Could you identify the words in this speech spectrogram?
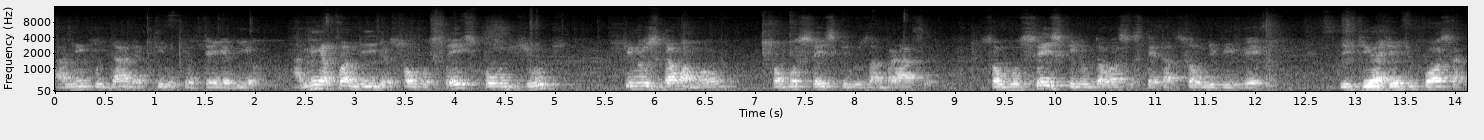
a mim cuidar daquilo que eu tenho ali. Ó. A minha família, são vocês, todos juntos, que nos dão a mão, são vocês que nos abraçam, são vocês que nos dão a sustentação de viver e que a gente possa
